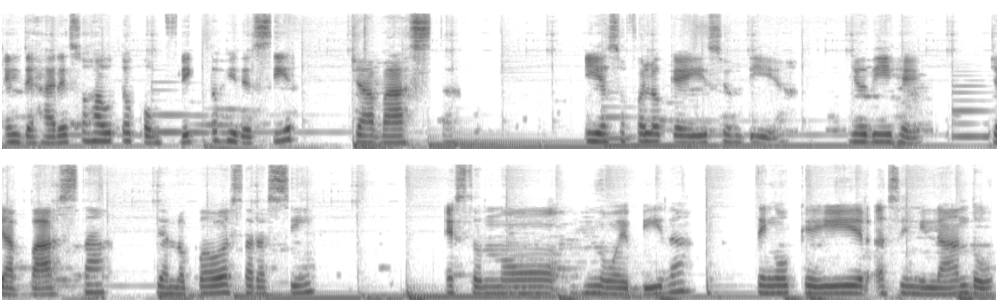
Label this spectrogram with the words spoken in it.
el dejar esos autoconflictos y decir, ya basta. Y eso fue lo que hice un día. Yo dije, ya basta, ya no puedo estar así, esto no, no es vida. Tengo que ir asimilando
